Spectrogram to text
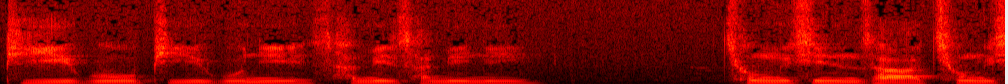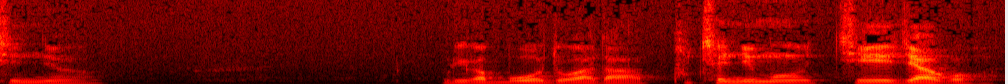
비구, 비군이, 삼위삼인이, 청신사, 청신녀, 우리가 모두가 다 부처님의 제자고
